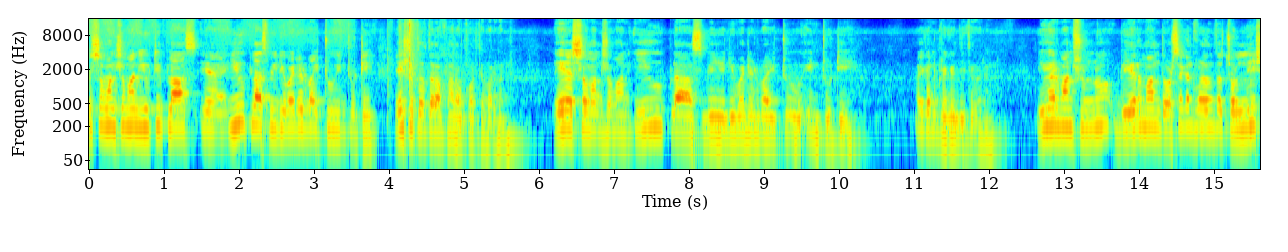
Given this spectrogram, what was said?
এ সমান সমান UT plus U plus V divided by two into T এই সূত্র দ্বারা আপনারা অঙ্ক করতে পারবেন। এ সমান সমান U plus V divided by two into T এখানে ব্রেকেট দিতে পারেন। ইউ এর মান শূন্য বি এর মান দশ সেকেন্ড পর্যন্ত চল্লিশ,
